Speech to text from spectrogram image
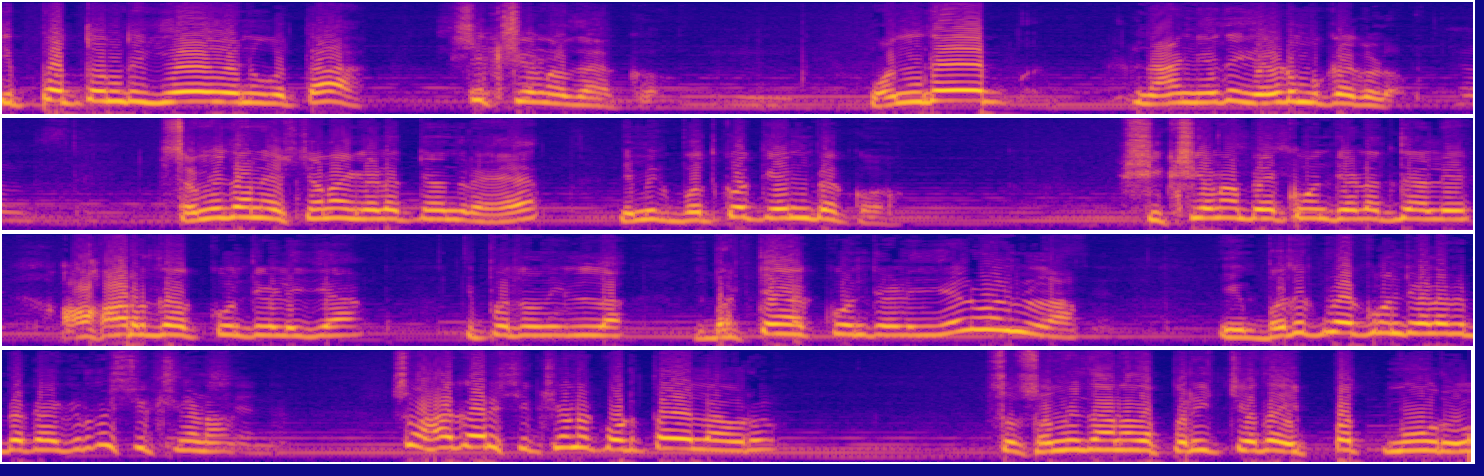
ಇಪ್ಪತ್ತೊಂದು ಎ ಏನು ಗೊತ್ತಾ? ಶಿಕ್ಷಣದ ಹಕ್ಕು. ಒಂದೇ ನಾಣ್ಯದ ಎರಡು ಮುಖಗಳು. ಸಂವಿಧಾನ ಎಷ್ಟು ಚೆನ್ನಾಗಿ ಹೇಳುತ್ತೆ ಅಂದರೆ ನಿಮಗೆ ಬದುಕೋಕೆ ಏನು ಬೇಕು? ಶಿಕ್ಷಣ ಬೇಕು ಅಂತ ಹೇಳುತ್ತೆ ಅಲ್ಲಿ? ಆಹಾರದ ಹಕ್ಕು ಅಂತ ಹೇಳಿದ್ಯಾ? ಇಪ್ಪತ್ತೊಂದು ಇಲ್ಲ, ಬಟ್ಟೆ ಹಕ್ಕು ಅಂತ ಹೇಳಿ ಹೇಳುವಲ್ಲ ಈಗ ಬದುಕಬೇಕು ಅಂತ ಹೇಳಿದ್ರೆ ಬೇಕಾಗಿರೋದು ಶಿಕ್ಷಣ. ಸೊ ಹಾಗಾದ್ರೆ ಶಿಕ್ಷಣ ಕೊಡ್ತಾ ಇಲ್ಲ ಅವರು. ಸೊ ಸಂವಿಧಾನದ ಪರಿಚಯದ ಇಪ್ಪತ್ತ್ಮೂರು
